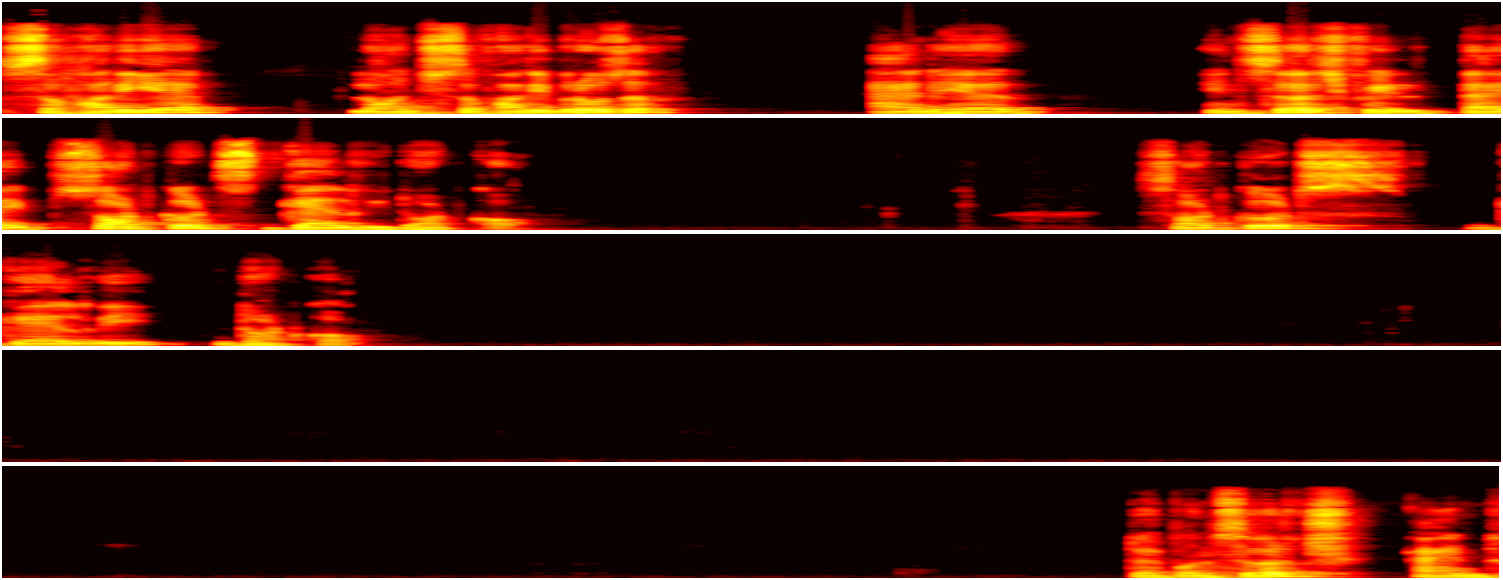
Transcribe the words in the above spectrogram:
Safari app, launch Safari browser and here in search field type shortcutsgallery.com shortcutsgallery.com tap on search and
